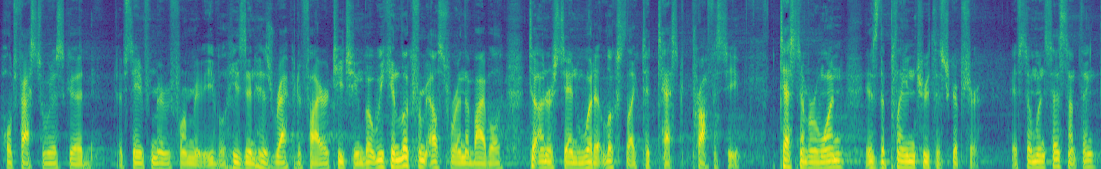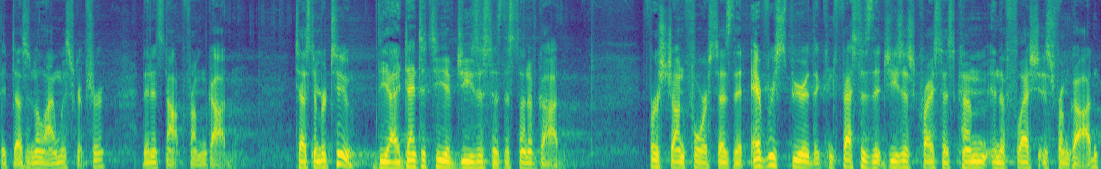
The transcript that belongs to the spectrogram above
hold fast to what is good, abstain from every form of evil. He's in his rapid fire teaching, but we can look from elsewhere in the Bible to understand what it looks like to test prophecy. Test number one is the plain truth of Scripture. If someone says something that doesn't align with Scripture, then it's not from God. Test number two, the identity of Jesus as the Son of God. 1 John 4 says that every spirit that confesses that Jesus Christ has come in the flesh is from God,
